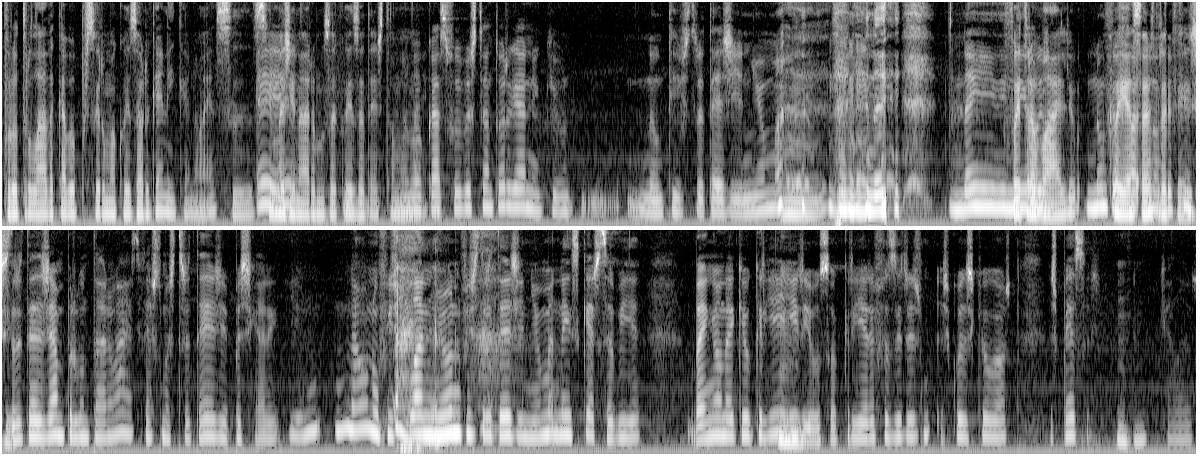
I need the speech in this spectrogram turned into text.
por outro lado, acaba por ser uma coisa orgânica, não é? Se, se É, imaginarmos a coisa desta No maneira. meu caso foi bastante orgânico, eu não tive estratégia nenhuma, Hum. nem, nem Foi trabalho, nunca foi essa a nunca estratégia. fiz estratégia. Já me perguntaram, ah, tiveste uma estratégia para chegar? E eu, não, não fiz plano nenhum, não fiz estratégia nenhuma, nem sequer sabia bem onde é que eu queria ir. Eu só queria era fazer as, as coisas que eu gosto, as peças Uhum. que elas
